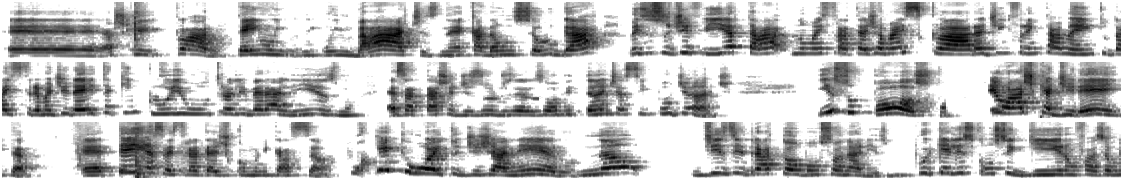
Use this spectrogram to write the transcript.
É, acho que, claro, tem um, um, embates, né, cada um no seu lugar, mas isso devia estar numa estratégia mais clara de enfrentamento da extrema-direita, que inclui o ultraliberalismo, essa taxa de juros exorbitante, assim por diante. Isso posto, eu acho que a direita é, tem essa estratégia de comunicação. Por que, que o 8 de janeiro não desidratou o bolsonarismo? Porque eles conseguiram fazer uma,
